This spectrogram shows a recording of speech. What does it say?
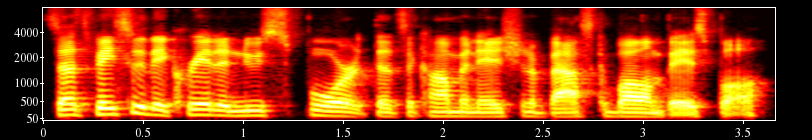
So that's basically they create a new sport that's a combination of basketball and baseball.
